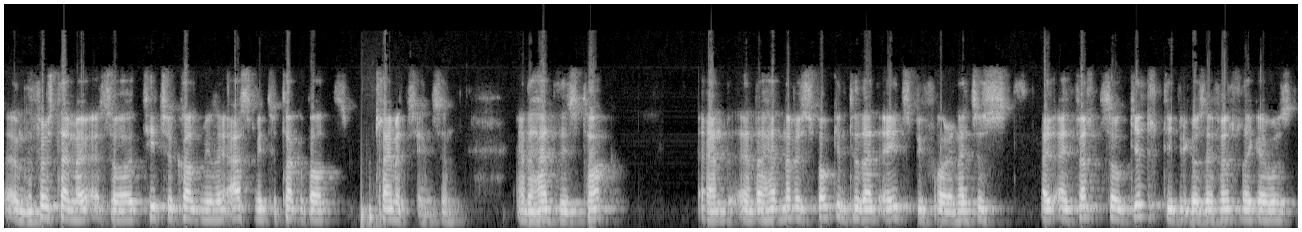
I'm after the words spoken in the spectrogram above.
the first time, I, so a teacher called me and asked me to talk about climate change, and and I had this talk, and and I had never spoken to that age before, and I just I, I felt so guilty because I felt like I was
